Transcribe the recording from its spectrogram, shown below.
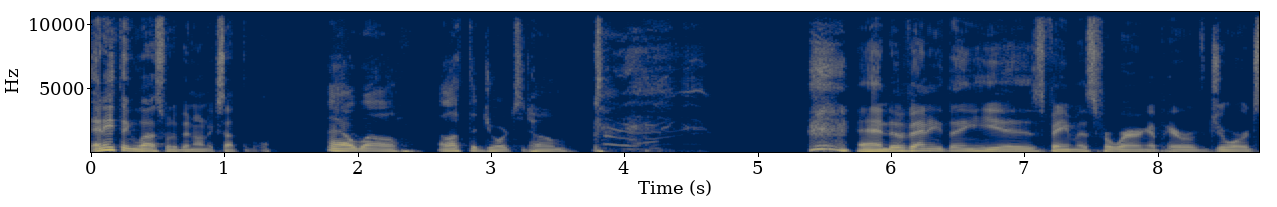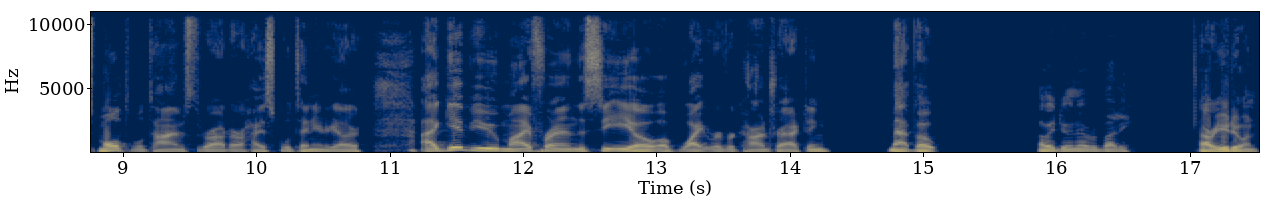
anything less would have been unacceptable. Oh well, I left the jorts at home. and if anything, he is famous for wearing a pair of jorts multiple times throughout our high school tenure together. I give you my friend, the CEO of White River Contracting, Matt Vogt. How are we doing, everybody? How are you doing?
